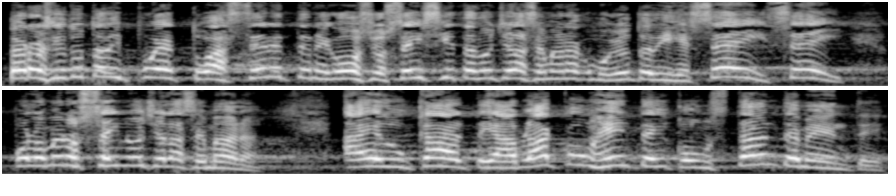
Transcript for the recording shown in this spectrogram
Pero si tú estás dispuesto a hacer este negocio seis, siete noches a la semana, como yo te dije, seis, seis, por lo menos seis noches a la semana, a educarte, a hablar con gente constantemente,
